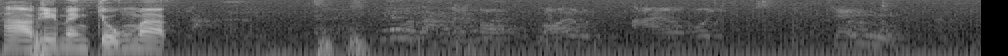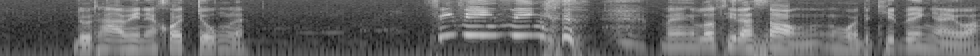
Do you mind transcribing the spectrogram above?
ถ้าพี่แม่งจุ้งมากดูท่าพี่เนี่ยโคตรจุ้งเลย ฟิงฟิงฟิงแม่งลดทีละสองโอ้โหจะคิดได้ไงวะ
